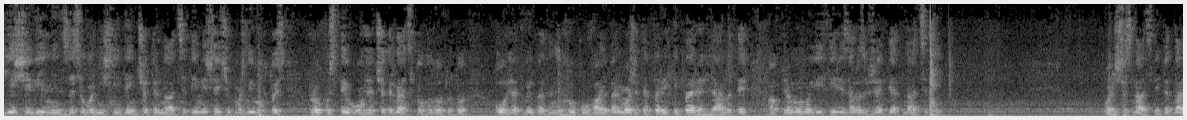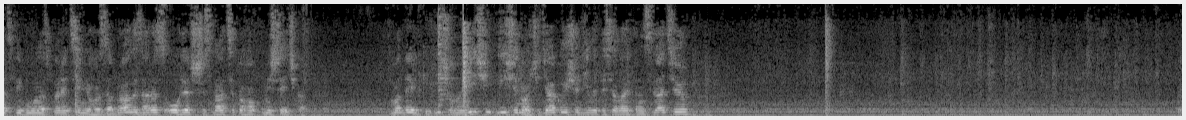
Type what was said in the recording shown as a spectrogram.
Є ще вільний за сьогоднішній день 14 мішечок. Можливо, хтось пропустив огляд 14-го лоту, то огляд викладений в групу Viber. Можете перейти переглянути. А в прямому ефірі зараз вже 15-й. Ой, 16-й. 15-й був у нас перед цим його забрали. Зараз огляд 16-го мішечка. Модельки і чоловічі, і жіночі. Дякую, що ділитеся лайв-трансляцією.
